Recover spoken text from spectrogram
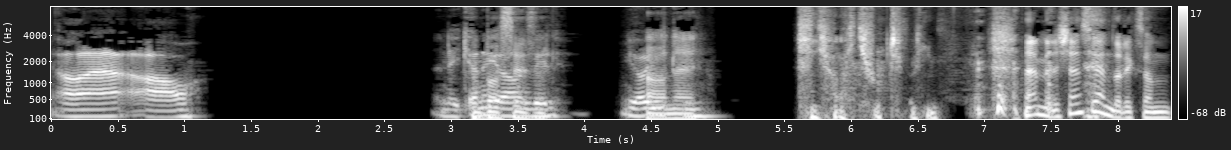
Ja, ja. Ni kan ni göra om ni vill. Jag har ja, gjort nej. min. jag har gjort min. nej, men det känns ju ändå liksom...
